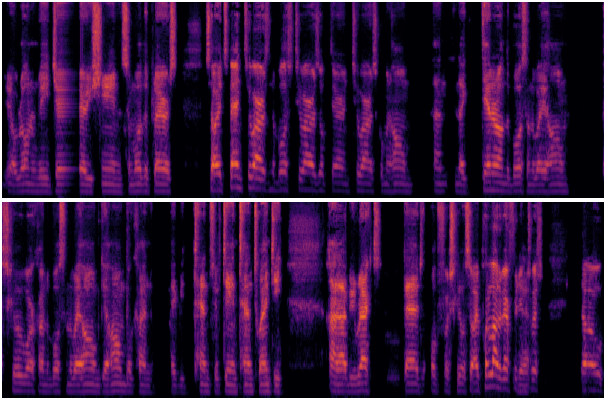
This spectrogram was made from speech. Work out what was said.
you know, Ronan Reid, Jerry Sheehan, and some other players. So I'd spend two hours in the bus, two hours up there, and two hours coming home, and like dinner on the bus on the way home, schoolwork on the bus on the way home, get home, but kind of maybe 10, 15, 10, 20, and I'd be wrecked, bed, up for school. So I put a lot of effort yeah. into it. So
